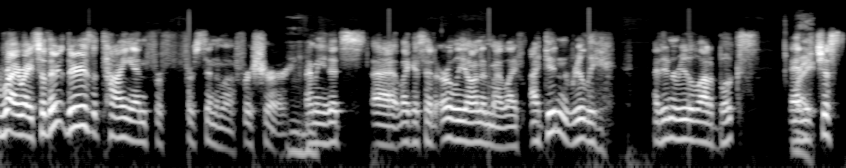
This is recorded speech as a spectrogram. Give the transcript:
Right, right. So there, there is a tie-in for for cinema for sure. Mm-hmm. I mean, it's uh, like I said early on in my life, I didn't really, I didn't read a lot of books, and Right. it's just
